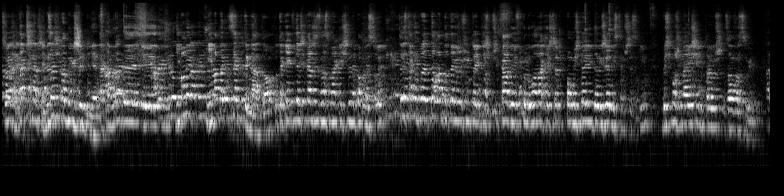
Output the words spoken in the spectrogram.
Słuchajcie, tak czy inaczej, my zasiewamy grzybnie, tak naprawdę y, nie, mamy, nie mamy recepty na to, bo tak jak widać każdy z nas ma jakieś inne pomysły. To jest tak naprawdę temat do tego, żebyśmy tutaj gdzieś przy kawie, w kuluarach jeszcze pomyśleli, dojrzeli z tym wszystkim. Być może na jesień to już zaowocuje. A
